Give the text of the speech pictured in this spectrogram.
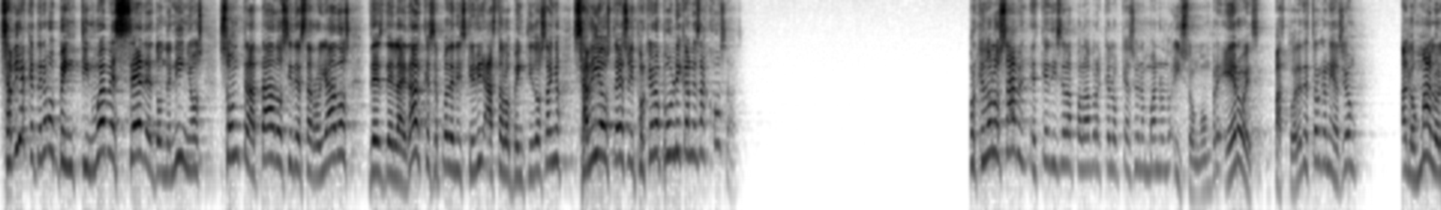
¿Sabía que tenemos 29 sedes donde niños son tratados y desarrollados desde la edad que se pueden inscribir hasta los 22 años? ¿Sabía usted eso? ¿Y por qué no publican esas cosas? Porque no lo saben. Es que dice la palabra que lo que hace un hermano, y son hombres héroes, pastores de esta organización. A los malos,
